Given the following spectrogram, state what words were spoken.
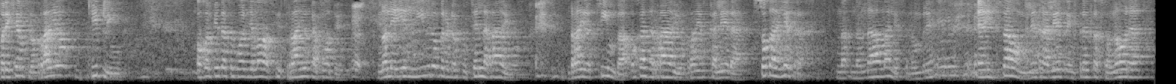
Por ejemplo, Radio Kipling. Ojo en tinta se puede haber llamado así, Radio Capote. No leí el libro, pero lo escuché en la radio. Radio Chimba, Hojas de Radio, Radio Escalera, Sopa de Letras. No, andaba mal ese nombre. Edit Sound, letra a letra, imprenta sonora.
